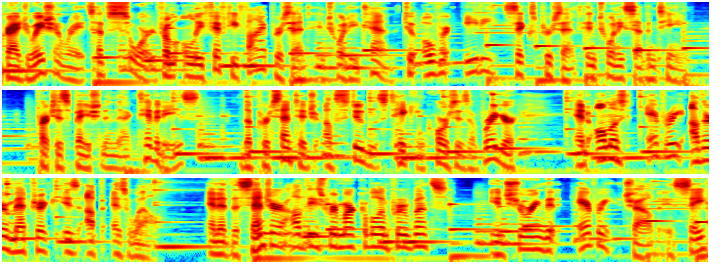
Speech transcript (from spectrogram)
Graduation rates have soared from only 55% in 2010 to over 86% in 2017. Participation in activities, the percentage of students taking courses of rigor, and almost every other metric is up as well. And at the center of these remarkable improvements, ensuring that every child is safe,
